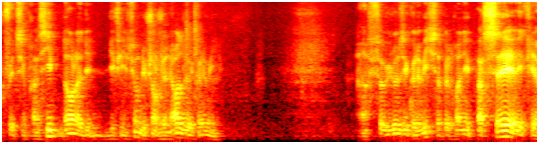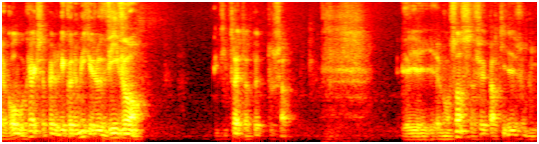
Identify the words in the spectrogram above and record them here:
fait de ces principes dans la définition du champ général de l'économie. Un fabuleux économiste qui s'appelle René Passet a écrit un gros bouquin qui s'appelle L'économique et le vivant, et qui traite un peu de tout ça. Et à mon sens, ça fait partie des oublis.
